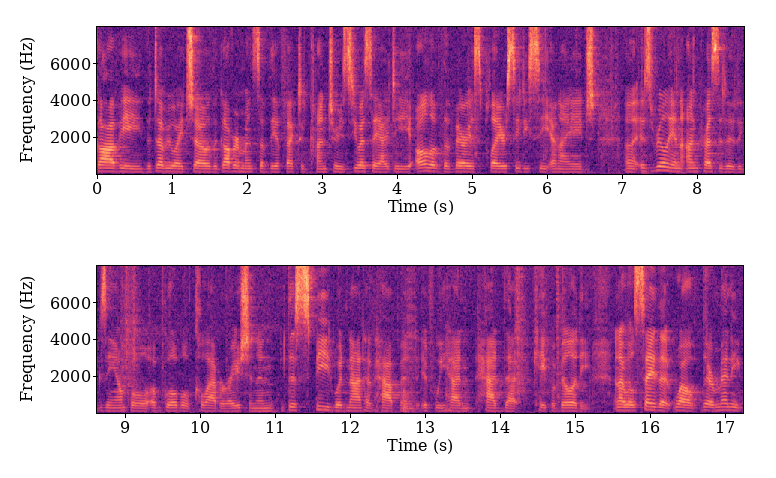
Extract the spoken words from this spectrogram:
Gavi, the WHO, the governments of the affected countries, USAID, all of the various players, CDC, NIH, uh, is really an unprecedented example of global collaboration. And this speed would not have happened if we hadn't had that capability. And I will say that while there are many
